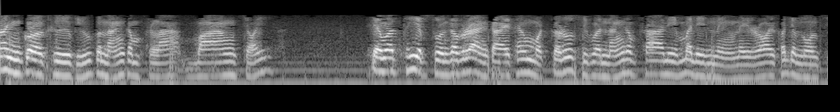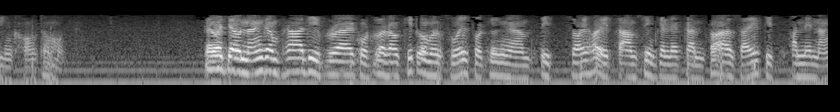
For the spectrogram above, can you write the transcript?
นั่นก็คือผิวกระหนังกำพร้าบางจ้อย แต่ว่าเทียบส่วนกับร่างกายทั้งหมดก็รู้สึกว่าหนังกำพร้านี่ไม่ได้หนึ่งในร้อยเขาจำนวนสิ่งของทั้งหมด แต่ว่าเจ้าหนังกำพร้าที่ปรากฏว่าเราคิดว่ามันสวยสดงามติดสอยห้อยตามสิ่งกันและกันเพราะอาศัยติดพันในหนัง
